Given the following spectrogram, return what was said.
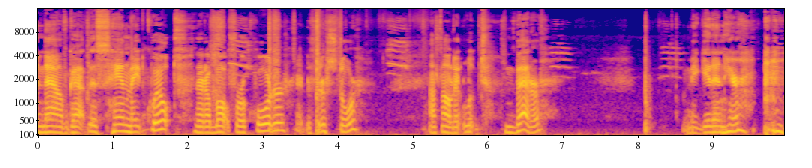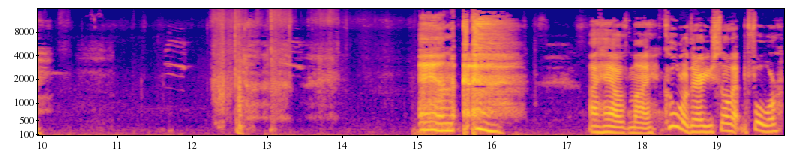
And now I've got this handmade quilt that I bought for a quarter at the thrift store. I thought it looked better. Let me get in here. and I have my cooler there. You saw that before.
